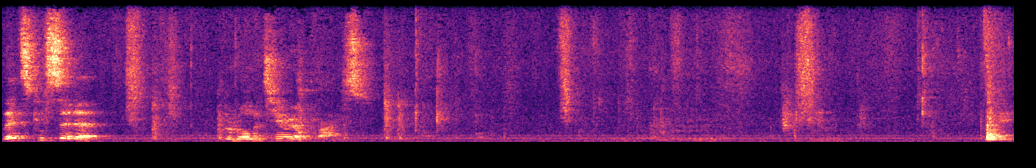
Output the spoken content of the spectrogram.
Let's consider the raw material price. Okay.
